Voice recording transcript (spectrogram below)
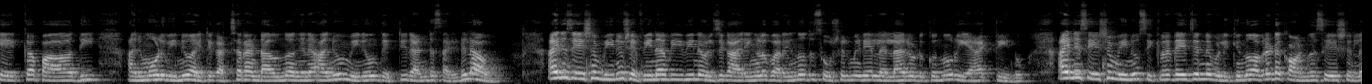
കേക്ക പാതി അനുമോൾ വിനുവായിട്ട് കച്ചറ ഉണ്ടാവുന്നു. അങ്ങനെ അനുവും വിനുവും തെറ്റി രണ്ട് സൈഡിലാവുന്നു അതിനുശേഷം വിനു ഷെഫീന ബീവിനെ വിളിച്ച് കാര്യങ്ങൾ പറയുന്നു. അത് സോഷ്യൽ മീഡിയയിൽ എല്ലാവരും എടുക്കുന്നു റിയാക്ട് ചെയ്യുന്നു. അതിനുശേഷം വിനു സീക്രട്ട് ഏജന്റിനെ വിളിക്കുന്നു. അവരുടെ കോൺവെർസേഷനിൽ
